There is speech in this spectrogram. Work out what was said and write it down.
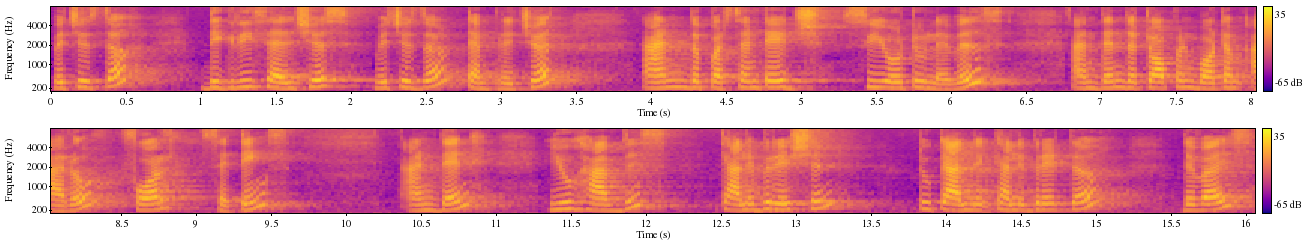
which is the degree Celsius which is the temperature and the percentage CO2 levels and then the top and bottom arrow for settings and then you have this calibration to cali calibrate the device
